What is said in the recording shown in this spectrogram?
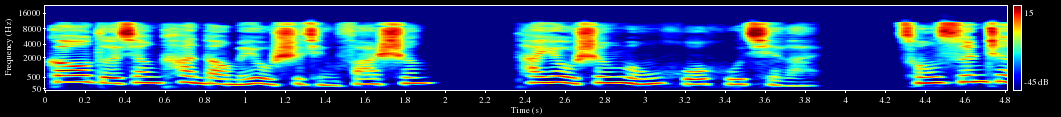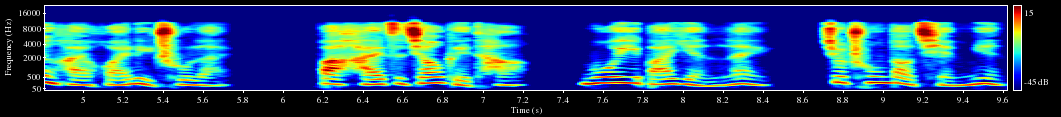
高德香看到没有事情发生，他又生龙活虎起来，从孙振海怀里出来，把孩子交给他，摸一把眼泪，就冲到前面，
